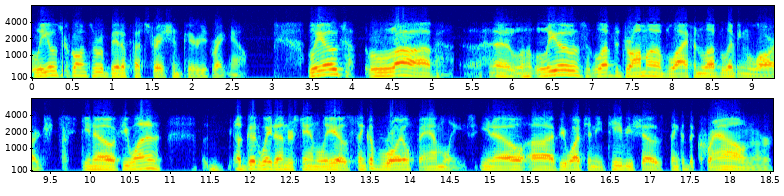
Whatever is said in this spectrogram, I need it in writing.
Leos are going through a bit of frustration period right now. Leos love uh, Leos love the drama of life and love living large. You know, if you want to a good way to understand Leos. Think of royal families. You know, uh, if you watch any TV shows, think of The Crown or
